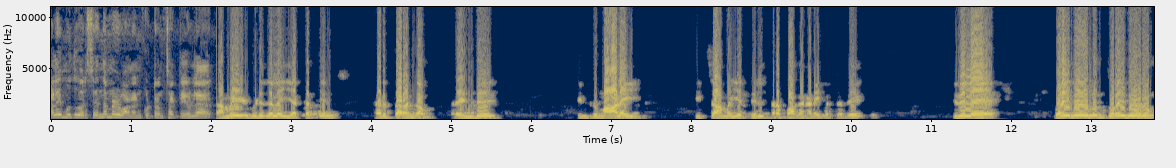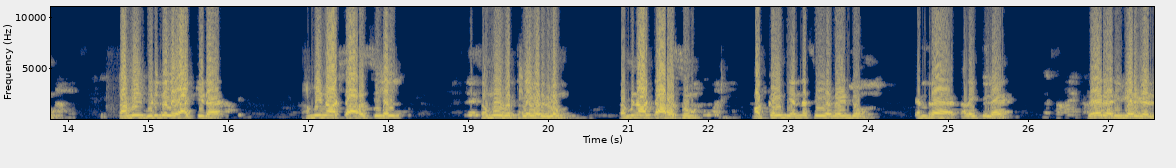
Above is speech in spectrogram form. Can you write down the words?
கலைமுதுவர் செந்தமிழ்வாணன் குற்றம் சாட்டியுள்ளார். தமிழ் விடுதலை இயக்கத்தின் கருத்தரங்கம் ரெண்டு இன்று மாலை இச்சா மையத்தில் சிறப்பாக நடைபெற்றது. இதில் துறைதோறும் துறைதோறும் தமிழ் விடுதலை ஆக்கிட தமிழ்நாட்டு அரசியல் சமூக தலைவர்களும் தமிழ்நாட்டு அரசும் மக்களும் என்ன செய்ய வேண்டும் என்ற தலைப்பில பேரறிஞர்கள்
